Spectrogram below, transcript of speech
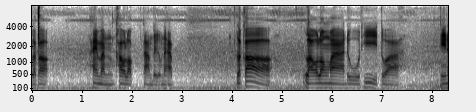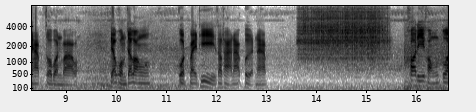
แล้วก็ให้มันเข้าล็อกตามเดิมนะครับ แล้วก็เราลองมาดูที่ตัวนี้นะครับ ตัวบอลวาว เดี๋ยวผมจะลองกดไปที่สถานะเปิดนะครับ ข้อดีของตัว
